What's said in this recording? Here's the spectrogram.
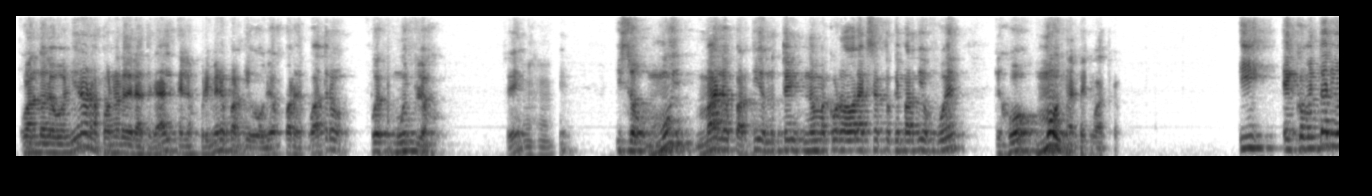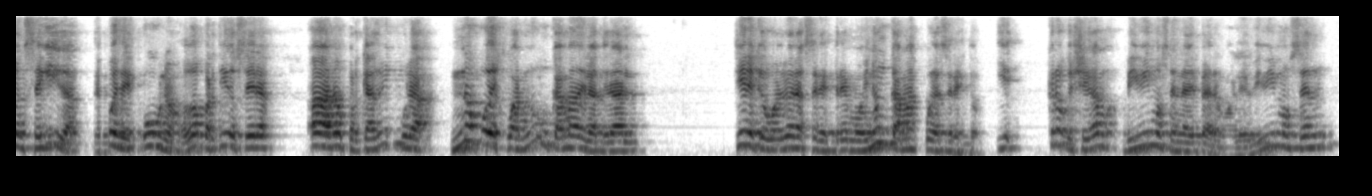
Cuando lo volvieron a poner de lateral, en los primeros partidos volvió a jugar de cuatro, fue muy flojo. ¿sí? Hizo muy malos partidos, no, no me acuerdo ahora exacto qué partido fue, que jugó muy mal de cuatro. Y el comentario enseguida, después de uno o dos partidos, era, ah, no, porque Advíncula no puede jugar nunca más de lateral, tiene que volver a ser extremo y nunca más puede hacer esto. Y creo que llegamos, vivimos en la hipérbole, vivimos en,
